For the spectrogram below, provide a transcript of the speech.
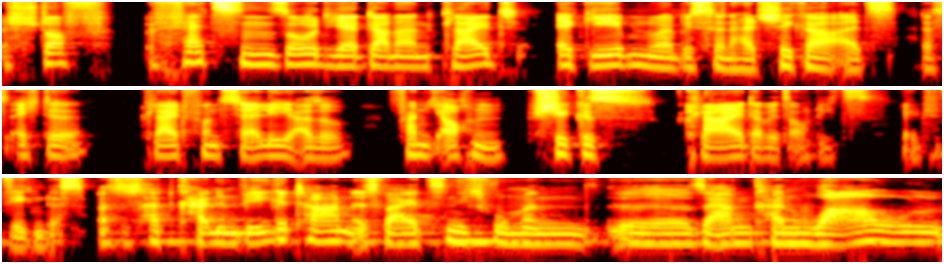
Stofffetzen so, die dann ein Kleid ergeben, nur ein bisschen halt schicker als das echte Kleid von Sally. Also fand ich auch ein schickes Kleid, aber jetzt auch nichts Weltbewegendes. Also es hat keinem wehgetan. Es war jetzt nicht, wo man äh, sagen kann, wow,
